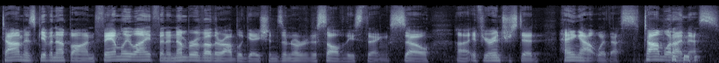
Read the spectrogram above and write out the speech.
Tom has given up on family life and a number of other obligations in order to solve these things. So uh, if you're interested, hang out with us. Tom, what I miss?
